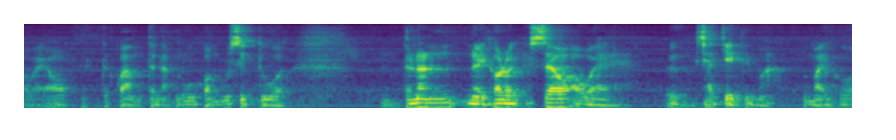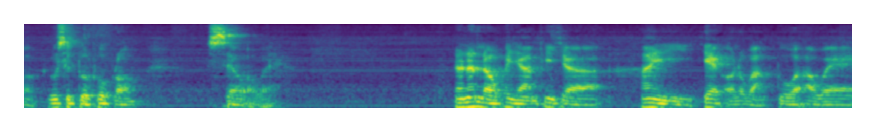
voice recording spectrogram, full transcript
aware of ความตระหนักรู้ความรู้สึกตัว ดังนั้นในเขาเรียก self aware ชัดเจนขึ้นมาหมายความว่ารู้สึกตัวทั่วพร้อม self aware ดังนั้นเราพยายามที่จะให้แยกออกระหว่างตัว aware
